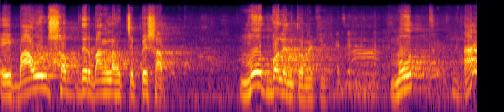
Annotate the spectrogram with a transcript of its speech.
এই বাউল শব্দের বাংলা হচ্ছে পেশাব। মুদ বলেন তো নাকি? মুদ? হ্যাঁ?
